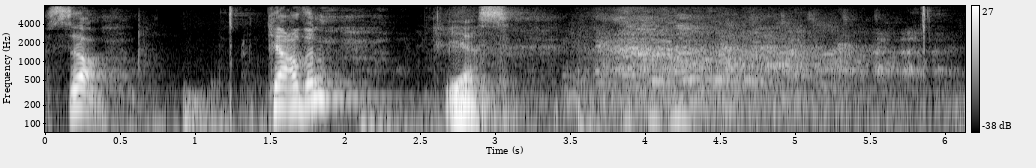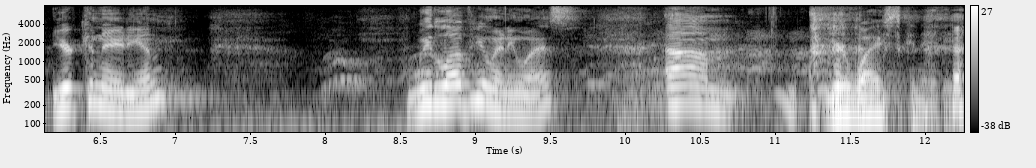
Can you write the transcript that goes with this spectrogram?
So, Calvin. Yes. You're Canadian. We love you, anyways. Um, Your wife's Canadian.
